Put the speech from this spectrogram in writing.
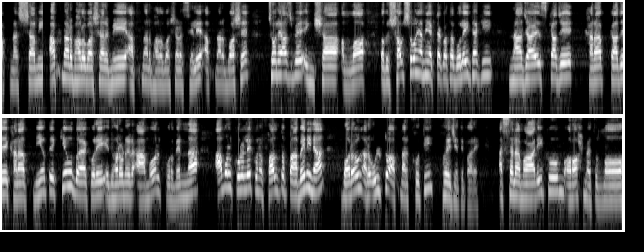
আপনার স্বামী, আপনার ভালোবাসার মেয়ে, আপনার ভালোবাসার ছেলে, আপনার বসে চলে আসবে ইনশা আল্লাহ তবে সবসময় আমি একটা কথা বলেই থাকি, নাজায়েজ কাজে, খারাপ কাজে, খারাপ নিয়তে কেউ দয়া করে এ ধরনের আমল করবেন না। আমল করলে কোনো ফল তো পাবেনই না। বরং আর উল্টো আপনার ক্ষতি হয়ে যেতে পারে। আসসালামু আলাইকুম রহমতুল্লাহ।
